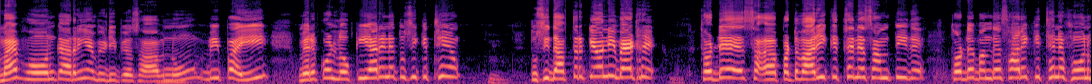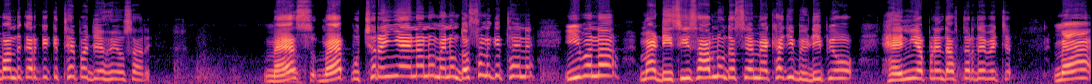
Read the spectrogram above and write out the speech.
ਮੈਂ ਫੋਨ ਕਰ ਰਹੀ ਹਾਂ ਬੀਡੀਪੀਓ ਸਾਹਿਬ ਨੂੰ ਵੀ ਭਾਈ ਮੇਰੇ ਕੋਲ ਲੋਕੀ ਆ ਰਹੇ ਨੇ, ਤੁਸੀਂ ਕਿੱਥੇ ਹੋ? ਤੁਸੀਂ ਦਫ਼ਤਰ ਕਿਉਂ ਨਹੀਂ ਬੈਠ ਰਹੇ? ਤੁਹਾਡੇ ਸ- ਪਟਵਾਰੀ ਕਿੱਥੇ ਨੇ ਸੰਮਤੀ ਦੇ? ਤੁਹਾਡੇ ਬੰਦੇ ਸਾਰੇ ਕਿੱਥੇ ਨੇ? ਫੋਨ ਬੰਦ ਕਰਕੇ ਕਿੱਥੇ ਭੱਜੇ ਹੋਏ ਹੋ ਸਾਰੇ? ਮੈਂ ਸ- ਮੈਂ ਪੁੱਛ ਰਹੀ ਹਾਂ ਇਹਨਾਂ ਨੂੰ, ਮੈਨੂੰ ਦੱਸਣ ਕਿੱਥੇ ਨੇ? ਈਵਨ ਮੈਂ ਡੀਸੀ ਸਾਹਿਬ ਨੂੰ ਦੱਸਿਆ, ਮੈਂ ਕਿਹਾ ਜੀ ਬੀਡੀਪੀਓ ਹੈ ਨਹੀਂ ਆਪਣੇ ਦਫ਼ਤਰ ਦੇ ਵਿੱਚ। ਮੈਂ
